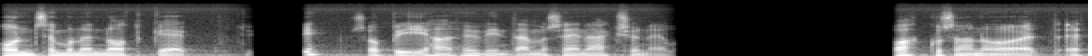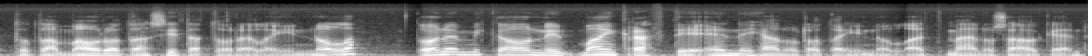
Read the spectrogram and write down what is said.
On semmoinen notkea tyyppi, sopii ihan hyvin tämmöiseen action Pakko sanoa, että, että tota, mä odotan sitä todella innolla. Toinen mikä on, niin Minecraftia en ihan odota innolla, että mä en osaa oikein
